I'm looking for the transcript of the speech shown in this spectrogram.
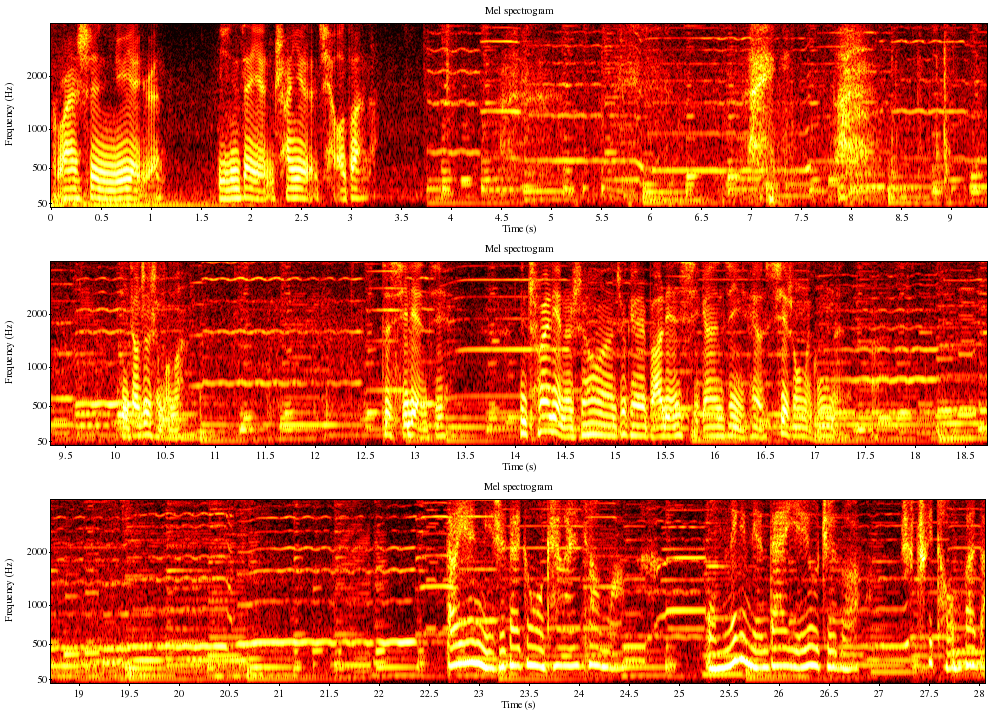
果然是女演员，已经在演穿越的桥段了。哎，啊，你知道这是什么吗？这洗脸机，你吹脸的时候呢，就可以把脸洗干净，还有卸妆的功能。导演，你是在跟我开玩笑吗？我们那个年代也有这个，是吹头发的，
